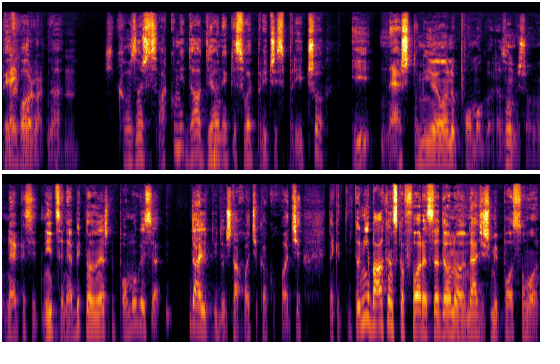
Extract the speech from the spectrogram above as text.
Pay, Pay forward, forward. da. Mhm. I kao, znaš, svako mi je dao deo neke svoje priče ispričao i nešto mi je ono pomogao, razumeš, ono, neka sitnica, nebitno da nešto pomogao i sve, daju ti šta hoće, kako hoće. Dakle, to nije balkanska fora sad ono, nađeš mi posao, on,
